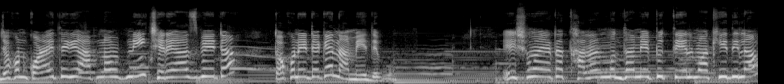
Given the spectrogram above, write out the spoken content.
যখন কড়াই থেকে আপনা আপনি ছেড়ে আসবে এটা, তখন এটাকে নামিয়ে দেব। এই সময় একটা থালার মধ্যে আমি একটু তেল মাখিয়ে দিলাম।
